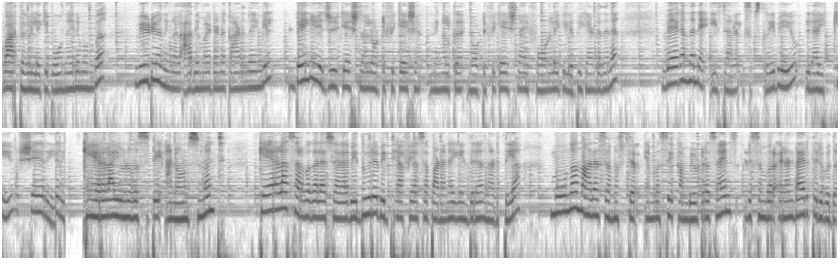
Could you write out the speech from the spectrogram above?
വാർത്തകളിലേക്ക് പോകുന്നതിന് മുമ്പ് വീഡിയോ നിങ്ങൾ ആദ്യമായിട്ടാണ് കാണുന്നതെങ്കിൽ ഡെയിലി എഡ്യൂക്കേഷണൽ നോട്ടിഫിക്കേഷൻ നിങ്ങൾക്ക് നോട്ടിഫിക്കേഷനായി ഫോണിലേക്ക് ലഭിക്കേണ്ടതിന് വേഗം തന്നെ ഈ ചാനൽ സബ്സ്ക്രൈബ് ചെയ്യൂ ലൈക്ക് ചെയ്യൂ ഷെയർ ചെയ്യൂ. കേരള യൂണിവേഴ്സിറ്റി അനൗൺസ്മെന്റ് കേരള സർവകലാശാല വിദൂര വിദ്യാഭ്യാസ പഠന കേന്ദ്രം നടത്തിയ മൂന്നോ നാല് semester M S C computer science December രണ്ടായിരത്തി ഇരുപത്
